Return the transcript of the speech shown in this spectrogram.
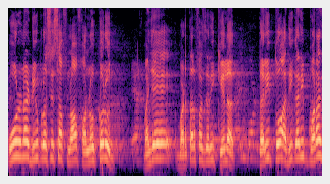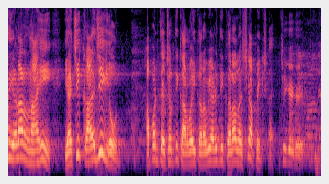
पूर्ण due process of law follow करून म्हणजे बडतर्फ जरी केलं तरी तो अधिकारी परत येणार नाही याची काळजी घेऊन आपण त्याच्यावरती कारवाई करावी आणि ती कराल अशी अपेक्षा आहे. ठीक आहे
